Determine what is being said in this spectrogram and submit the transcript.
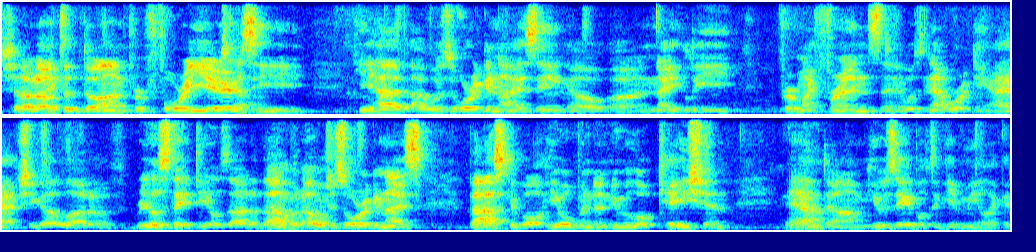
Shout out to Don for four years. He he had I was organizing a, a nightly for my friends and it was networking. I actually got a lot of real estate deals out of that, Oh, but I would just organize basketball. He opened a new location Yeah. and um, he was able to give me like a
